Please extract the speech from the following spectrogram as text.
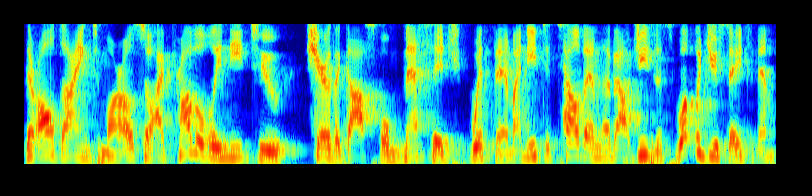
they're all dying tomorrow, so I probably need to share the gospel message with them. I need to tell them about Jesus. What would you say to them?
